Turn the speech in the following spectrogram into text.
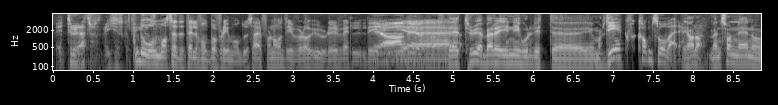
Jeg tror rett og slett vi ikke skal finne Noen må sette telefonen på flymodus her, for nå driver det og uler veldig Ja, det eh, Det tror jeg bare er inni hodet ditt, uh, Jo Martin. Det kan så være. Ja da, men sånn er nå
